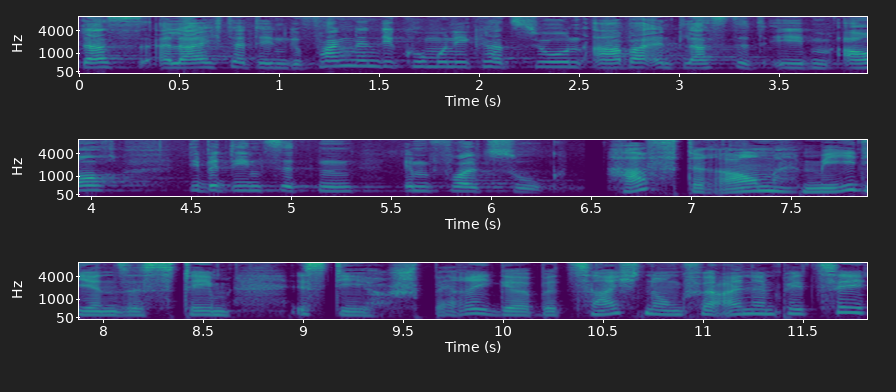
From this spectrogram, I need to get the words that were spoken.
Das erleichtert den Gefangenen die Kommunikation, aber entlastet eben auch die Bediensteten im Vollzug. Haftraummediensystem ist die sperrige Bezeichnung für einen PC,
